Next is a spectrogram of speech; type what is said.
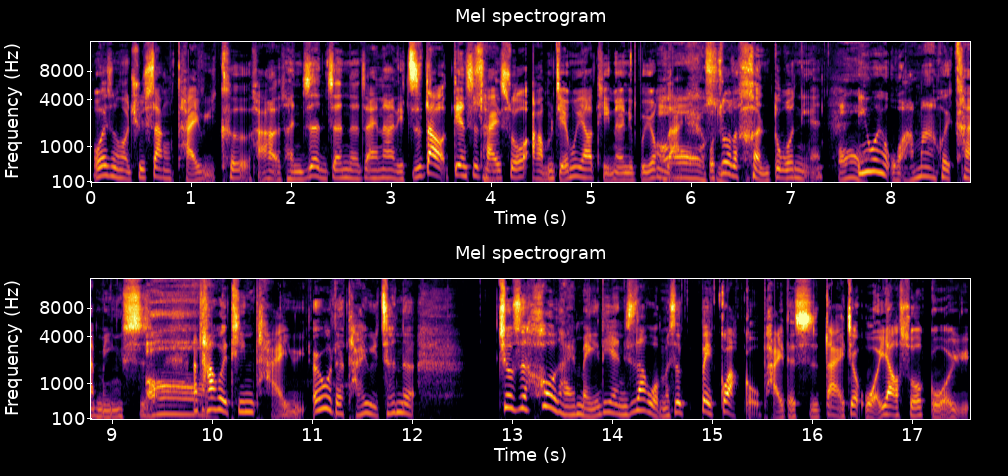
我为什么去上台语课，还很认真的在那里，直到电视台说啊，我们节目要停了，你不用来。我做了很多年，因为我阿妈会看明视，哦，那她会听台语，而我的台语真的。就是后来没练，你知道我们是被挂狗牌的时代，就我要说国语，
